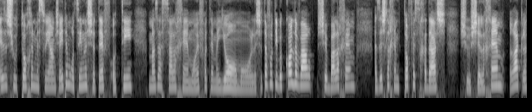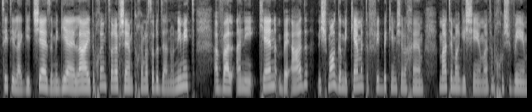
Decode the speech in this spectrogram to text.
איזשהו תוכן מסוים שהייתם רוצים לשתף אותי, מה זה עשה לכם, או איפה אתם היום, או לשתף אותי בכל דבר שבא לכם, אז יש לכם טופס חדש שהוא שלכם, רק רציתי להגיד שזה מגיע אליי, אתם יכולים לצרף שם, אתם יכולים לעשות את זה אנונימית, אבל אני כן בעד לשמוע גם מכם את הפידבקים שלכם, מה אתם מרגישים, מה אתם חושבים.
